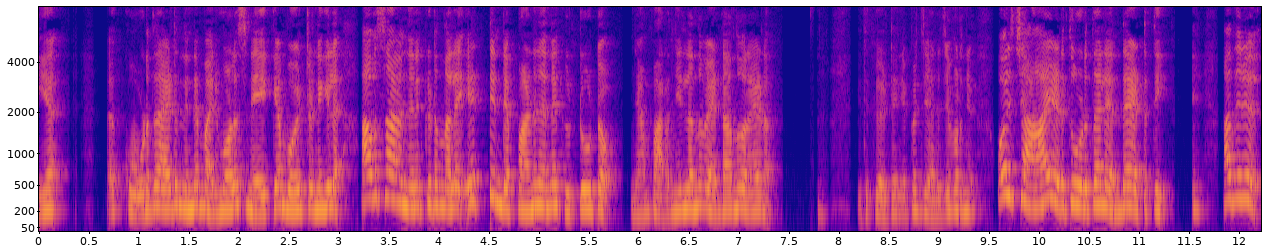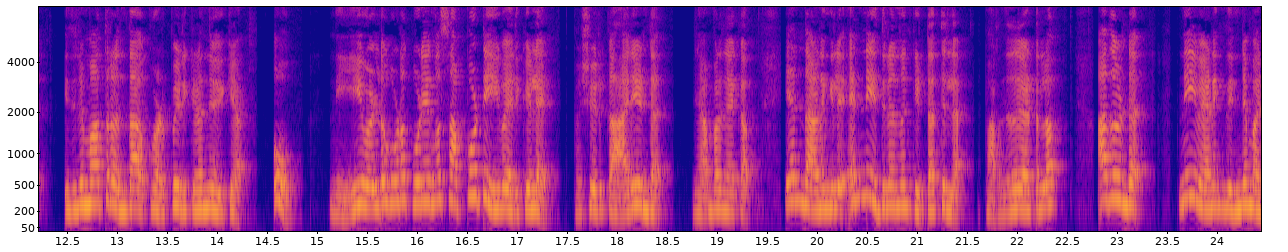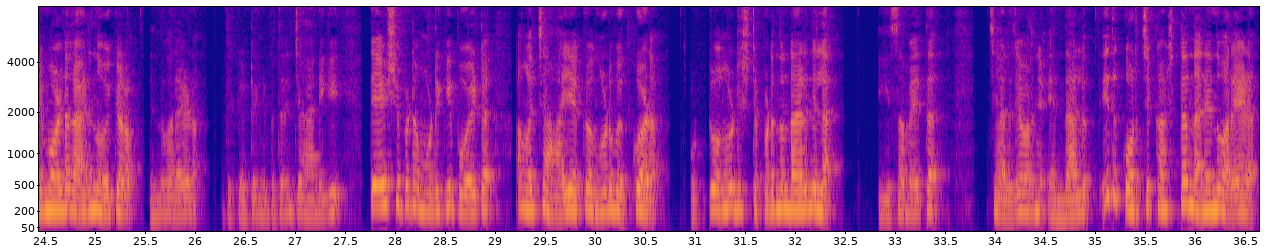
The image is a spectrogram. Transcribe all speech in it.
കൂടുതലായിട്ട് നിന്റെ മരുമോളെ സ്നേഹിക്കാൻ പോയിട്ടുണ്ടെങ്കിൽ അവസാനം നിനക്ക് കിട്ടുന്ന എട്ടിന്റെ പണി തന്നെ കിട്ടൂട്ടോ. ഞാൻ പറഞ്ഞില്ലെന്ന് വേണ്ടാന്ന് പറയണം. ഇത് കേട്ട് കഴിഞ്ഞപ്പോ ജലജ പറഞ്ഞു ഒരു ചായ എടുത്തു കൊടുത്താൽ എന്താ ഏട്ടത്തി? ഏ, അതിന് ഇതിന് മാത്രം എന്താ കുഴപ്പമിരിക്കണമെന്ന് ചോദിക്കാം. ഓ നീ ഇവളുടെ കൂടെ കൂടി അങ്ങ് സപ്പോർട്ട് ചെയ്യുമായിരിക്കും അല്ലേ? പക്ഷെ ഒരു കാര്യമുണ്ട് ഞാൻ പറഞ്ഞേക്കാം. എന്താണെങ്കിലും എന്നെ ഇതിനൊന്നും കിട്ടത്തില്ല. പറഞ്ഞത് കേട്ടല്ലോ? അതുകൊണ്ട് നീ വേണമെങ്കിൽ നിന്റെ മരുമോളുടെ കാര്യം നോക്കണം എന്ന് പറയണം. ഇത് കേട്ട് കഴിഞ്ഞപ്പോൾ തന്നെ ജാനകി ദേഷ്യപ്പെട്ട് അങ്ങോട്ടേക്ക് പോയിട്ട് അങ്ങ് ചായയൊക്കെ അങ്ങോട്ട് വെക്കുവാണ്. ഒട്ടും അങ്ങോട്ട് ഇഷ്ടപ്പെടുന്നുണ്ടായിരുന്നില്ല. ഈ സമയത്ത് ചലജ പറഞ്ഞു എന്തായാലും ഇത് കുറച്ച് കഷ്ടം തന്നെ എന്ന് പറയണം.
